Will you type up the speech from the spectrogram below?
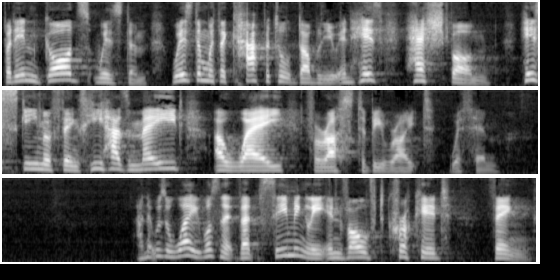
But in God's wisdom, wisdom with a capital W, in His Heshbon, His scheme of things, He has made a way for us to be right with Him. And it was a way, wasn't it, that seemingly involved crooked things.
